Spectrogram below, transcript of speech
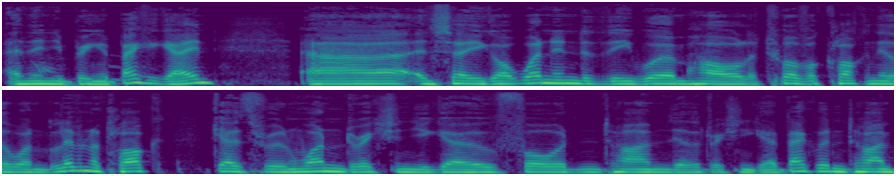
and then you bring it back again. Uh, and so you got one end of the wormhole at 12 o'clock and the other one at 11 o'clock. Go through in one direction, you go forward in time, the other direction, you go backward in time.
